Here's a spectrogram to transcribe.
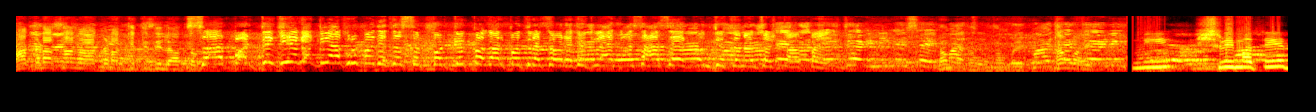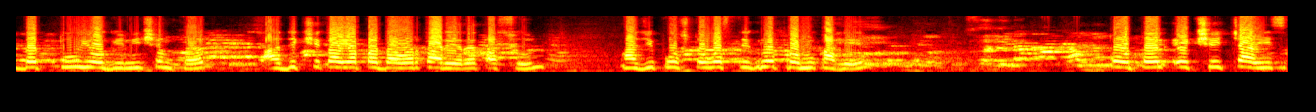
आकडा सांगा आकडा किती दिला आता? सर प्रत्येकी एक एक लाख रुपये देतात सर प्रत्येक पगार पत्रकावर एक एक लाख असं असं एकोणतीस जणांचा स्टाफ आहे. मी श्रीमती दत्तू योगिनी शंकर अधीक्षिका या पदावर कार्यरत असून माझी पोस्ट वसतिगृह प्रमुख आहे. टोटल एकशे चाळीस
